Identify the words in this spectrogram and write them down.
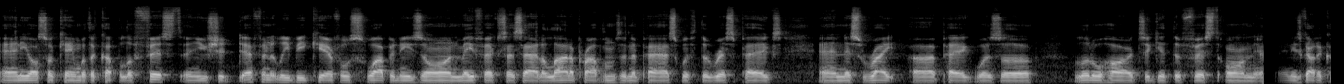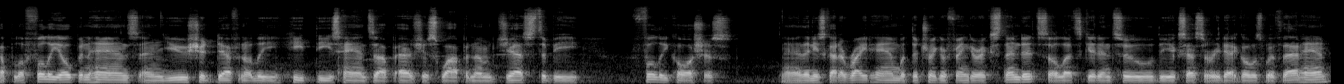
And he also came with a couple of fists, and you should definitely be careful swapping these on. Mafex has had a lot of problems in the past with the wrist pegs, and this right uh, peg was a little hard to get the fist on there. And he's got a couple of fully open hands, and you should definitely heat these hands up as you're swapping them just to be fully cautious. And then he's got a right hand with the trigger finger extended. So let's get into the accessory that goes with that hand.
